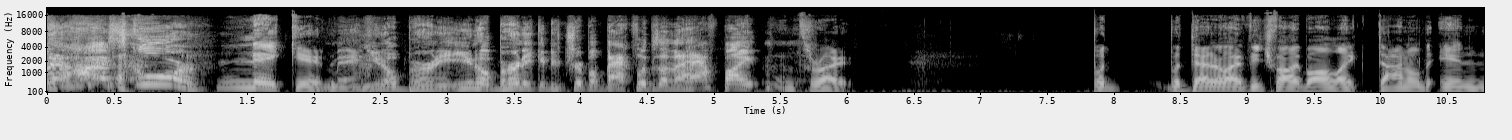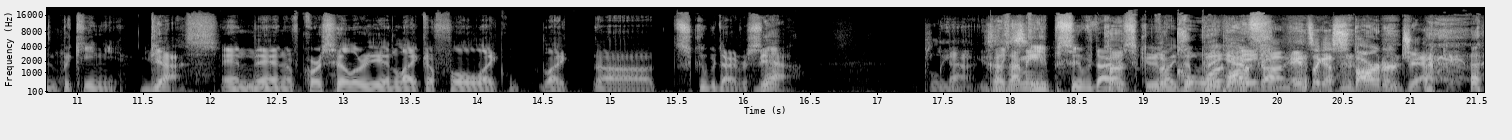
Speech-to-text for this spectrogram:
that high score, naked. man. You know Bernie. You know Bernie can do triple backflips on the half pipe. That's right. But but Dead or Alive Beach Volleyball, like Donald in bikini, Yes. and then of course Hillary in like a full like like uh scuba diver suit. Yeah. Please, Yeah. Because Like I mean, deep scuba diver 'cause suit, the like the big ass- coordination- Parka. It's like a starter jacket.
